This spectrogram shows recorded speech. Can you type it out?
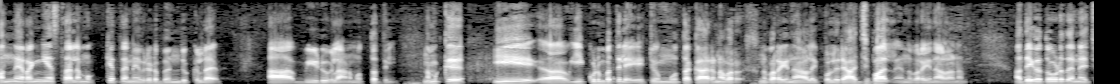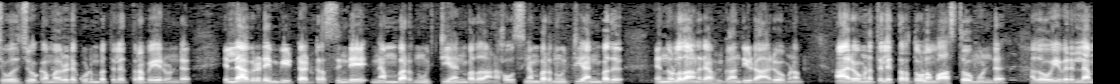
വന്നിറങ്ങിയ സ്ഥലമൊക്കെ തന്നെ ഇവരുടെ ബന്ധുക്കളുടെ വീടുകളാണ് മൊത്തത്തിൽ നമുക്ക് ഈ ആ, ഈ കുടുംബത്തിലെ ഏറ്റവും മൂത്ത കാരണവർ എന്ന് പറയുന്ന ആൾ ഇപ്പോൾ രാജ്പാൽ എന്ന് പറയുന്ന ആളാണ് അദ്ദേഹത്തോട് തന്നെ ചോദിച്ചു നോക്കാം അവരുടെ കുടുംബത്തിൽ എത്ര പേരുണ്ട് എല്ലാവരുടെയും വീട്ട് അഡ്രസ്സിന്റെ നമ്പർ നൂറ്റി അൻപതാണ് ഹൗസ് നമ്പർ നൂറ്റി അൻപത് എന്നുള്ളതാണ് രാഹുൽ ഗാന്ധിയുടെ ആരോപണം ആരോപണത്തിൽ എത്രത്തോളം വാസ്തവമുണ്ട് അതോ ഇവരെല്ലാം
